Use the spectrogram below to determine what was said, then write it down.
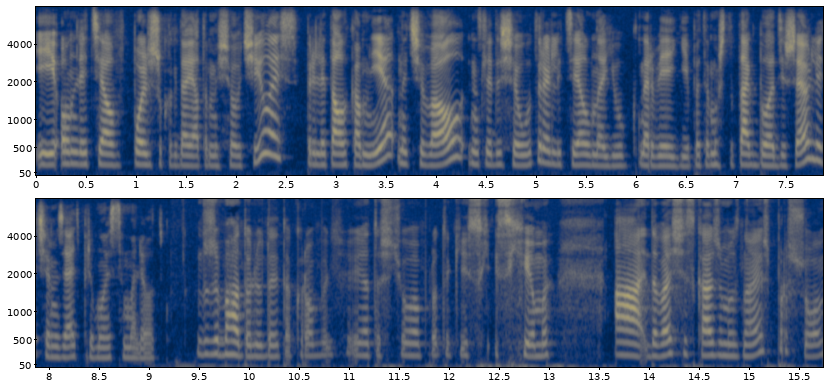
И он летел в Польшу, когда я там еще училась, прилетал ко мне, ночевал, и на следующее утро летел на юг Норвегии, потому что так было дешевле, чем взять прямой самолет. Дуже багато людей так робить. Я теж чула про такі схеми. А давай ще скажемо, знаєш про що?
